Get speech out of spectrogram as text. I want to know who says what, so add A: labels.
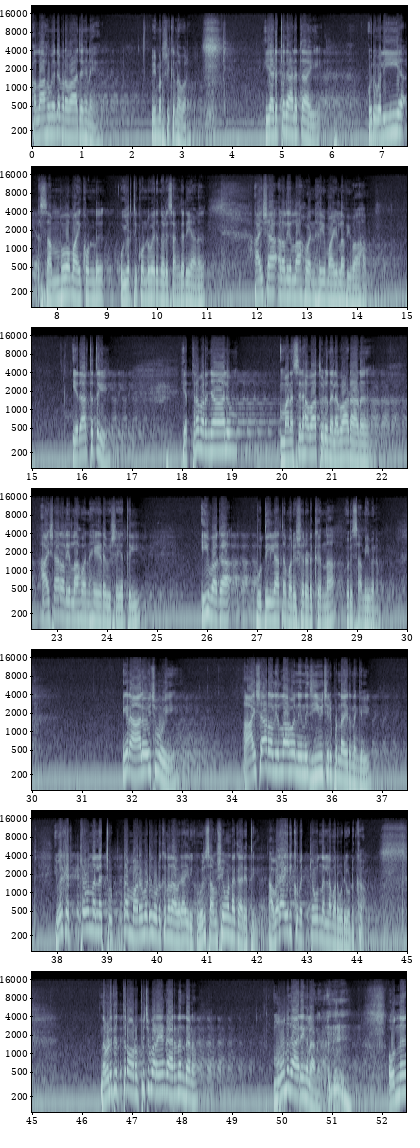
A: അള്ളാഹുവിന്റെ പ്രവാചകനെ വിമർശിക്കുന്നവർ. ഈ അടുത്ത കാലത്തായി ഒരു വലിയ സംഭവമായിക്കൊണ്ട് ഉയർത്തിക്കൊണ്ടുവരുന്ന ഒരു സംഗതിയാണ് ആയിഷ റളിയല്ലാഹു അൻഹയുമായുള്ള വിവാഹം. യഥാർത്ഥത്തിൽ എത്ര പറഞ്ഞാലും മനസ്സിലാവാത്തൊരു നിലപാടാണ് ആയിഷ റളിയല്ലാഹു അൻഹയുടെ വിഷയത്തിൽ ഈ വക ബുദ്ധിയില്ലാത്ത മനുഷ്യരെടുക്കുന്ന ഒരു സമീപനം. ഇങ്ങനെ ആലോചിച്ചു പോയി. ആയിഷാർ അൻഹ ഇന്ന് ജീവിച്ചിരിപ്പുണ്ടായിരുന്നെങ്കിൽ ഇവർക്ക് ഏറ്റവും നല്ല ചുട്ട മറുപടി കൊടുക്കുന്നത് അവരായിരിക്കും. ഒരു സംശയം കൊണ്ട കാര്യത്തിൽ അവരായിരിക്കും ഏറ്റവും നല്ല മറുപടി കൊടുക്കുക. നമ്മളിത് ഇത്ര ഉറപ്പിച്ചു പറയാൻ കാരണം എന്താണ്? മൂന്ന് കാര്യങ്ങളാണ്. ഒന്ന്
